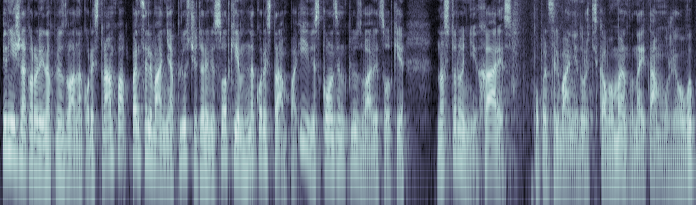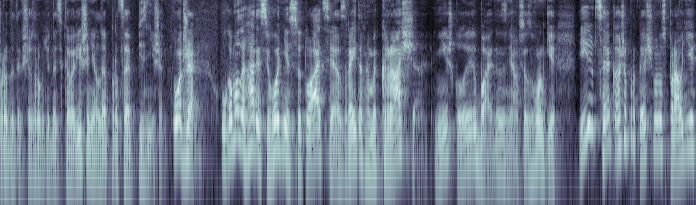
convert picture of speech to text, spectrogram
Північна Кароліна плюс 2 на користь Трампа, Пенсильванія плюс 4% на користь Трампа і Вісконсин плюс 2% на стороні Харріс. По Пенсильванії дуже цікавий момент. Вона і там може його виправдати, якщо зробить одне цікаве рішення, але про це пізніше. Отже, у Камали Гарріс сьогодні ситуація з рейтингами краща, ніж коли Байден знявся з гонки. І це каже про те, що вона справді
